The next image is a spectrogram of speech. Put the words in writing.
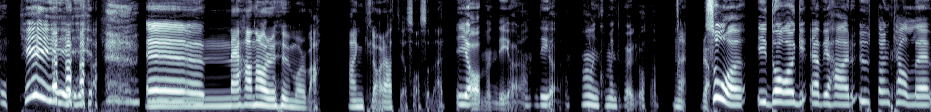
Okej! Eh. Mm, nej, han har humor va? Han klarar att jag sa sådär. ja men det gör han. Det gör han. han kommer inte börja gråta. Nej, bra. Så idag är vi här utan Kalle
